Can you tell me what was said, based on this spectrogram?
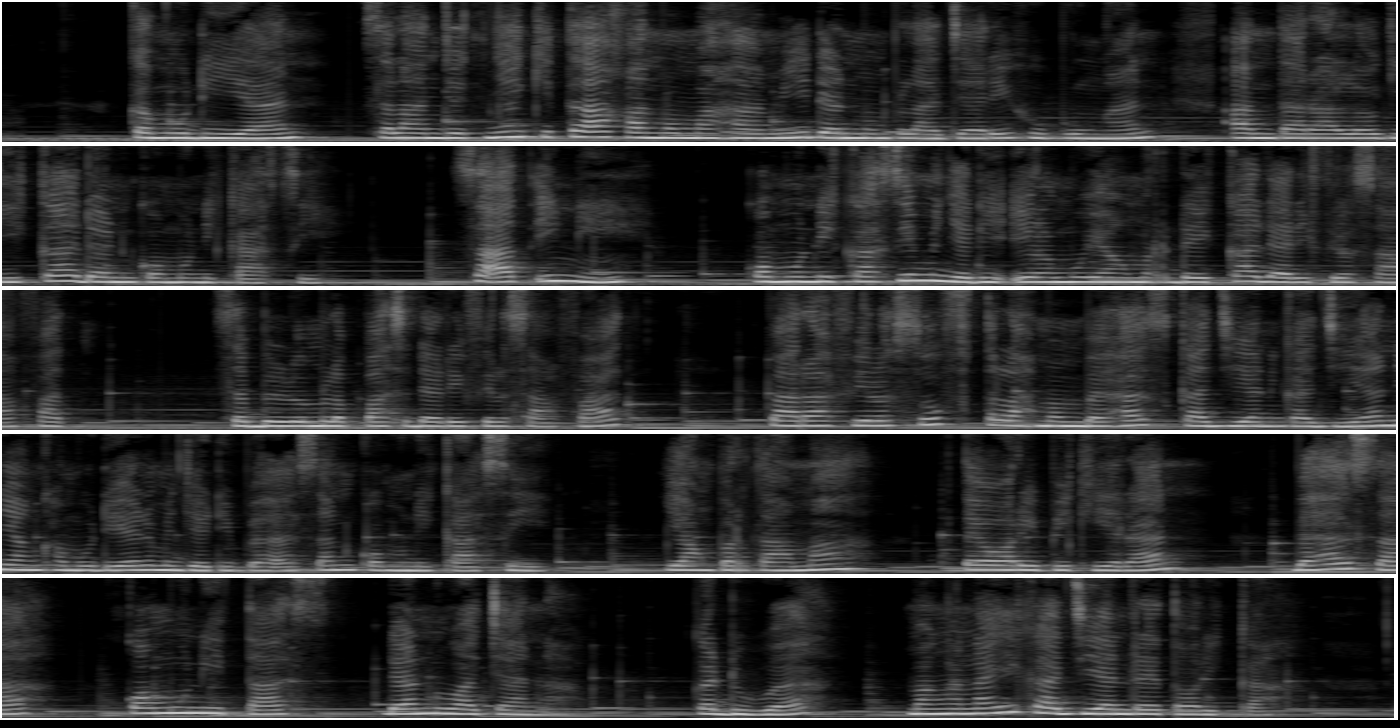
Kemudian, Selanjutnya, kita akan memahami dan mempelajari hubungan antara logika dan komunikasi. Saat ini, komunikasi menjadi ilmu yang merdeka dari filsafat. Sebelum lepas dari filsafat, para filsuf telah membahas kajian-kajian yang kemudian menjadi bahasan komunikasi. Yang pertama, teori pikiran, bahasa, komunitas, dan wacana. Kedua, mengenai kajian retorika.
